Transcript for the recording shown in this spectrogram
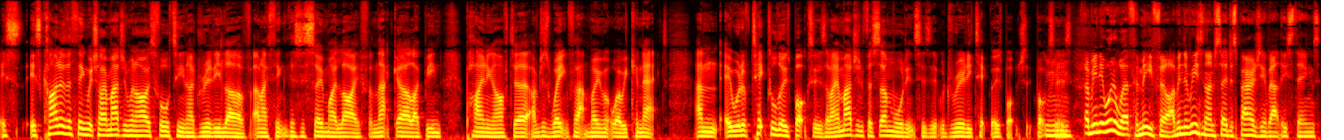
it's it's kind of the thing which I imagine when I was 14 I'd really love and I think this is so my life and that girl I've been pining after. I'm just waiting for that moment where we connect. And it would have ticked all those boxes and I imagine for some audiences it would really tick those box- boxes. Mm. I mean, it would have worked for me, Phil. I mean, the reason I'm so disparaging about these things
